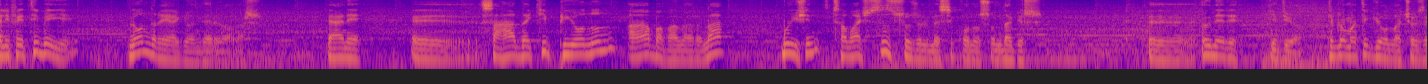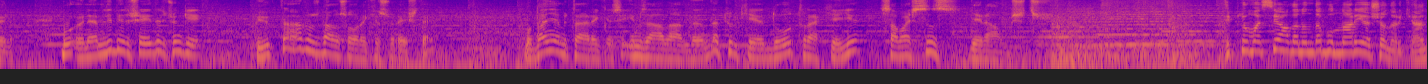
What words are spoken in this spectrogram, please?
Ali Fethi Bey'i Londra'ya gönderiyorlar. Yani e, sahadaki piyonun ağ babalarına bu işin savaşsız çözülmesi konusunda bir e, öneri gidiyor. Diplomatik yolla çözelim. Bu önemli bir şeydir çünkü Büyük Taarruz'dan sonraki süreçte Mudanya Mütarekesi imzalandığında Türkiye Doğu Trakya'yı savaşsız geri almıştır. Diplomasi alanında bunlar yaşanırken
